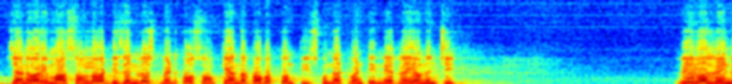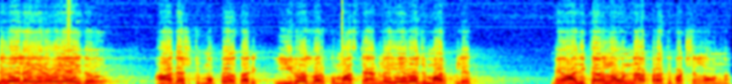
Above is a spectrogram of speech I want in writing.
జనవరి మాసంలో డిజిన్వెస్ట్మెంట్ కోసం కేంద్ర ప్రభుత్వం తీసుకున్నటువంటి నిర్ణయం నుంచి ఈరోజు రెండు వేల ఇరవై ఐదు ఆగస్టు ముప్పయో తారీఖు ఈ రోజు వరకు మా స్టాండ్లో ఏ రోజు మార్పు లేదు. మేము అధికారంలో ఉన్నా ప్రతిపక్షంలో ఉన్నా.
